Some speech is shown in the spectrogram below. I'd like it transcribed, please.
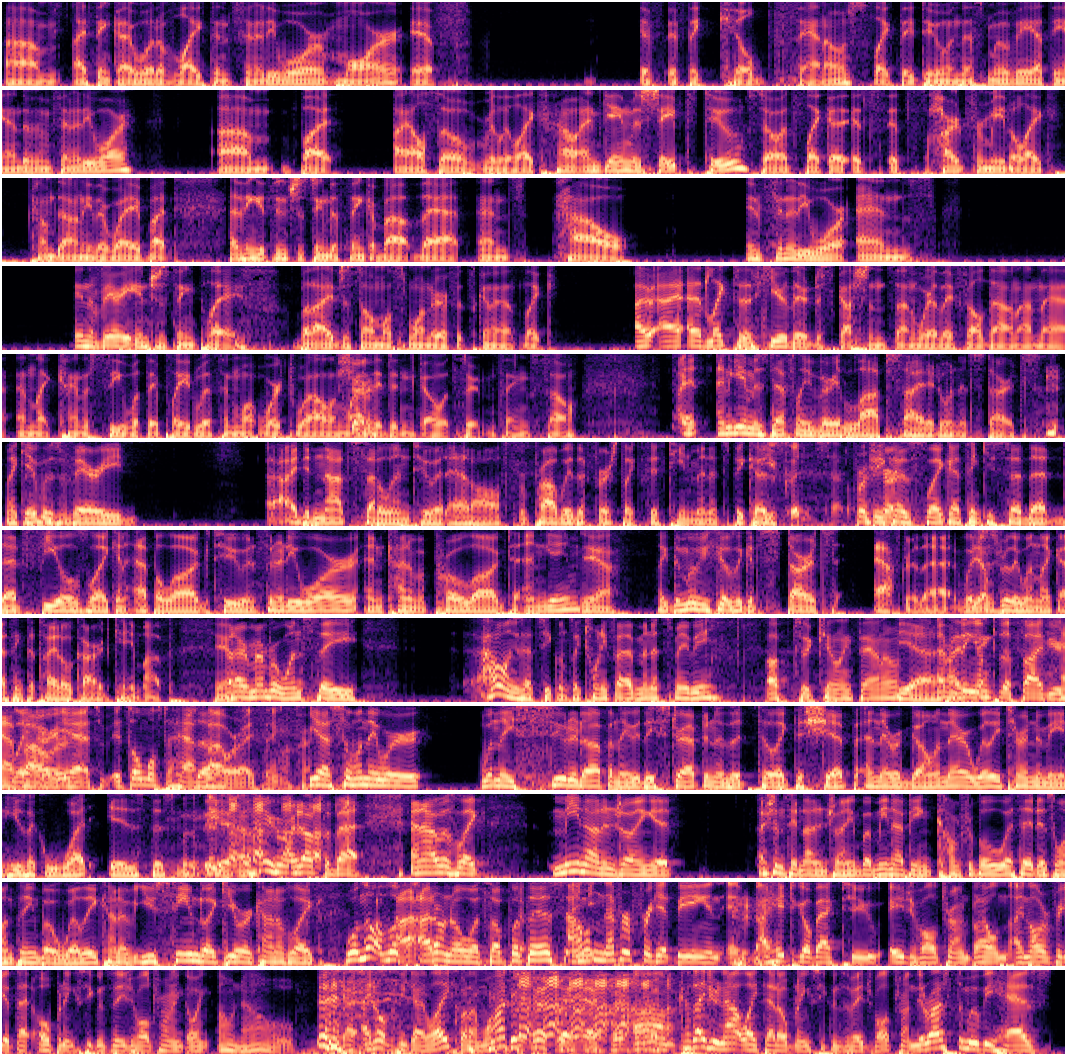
Um, I think I would have liked Infinity War more if if if they killed Thanos like they do in this movie at the end of Infinity War. Um, but I also really like how Endgame is shaped too. So it's like a it's it's hard for me to like come down either way. But I think it's interesting to think about that and how Infinity War ends in a very interesting place. But I just almost wonder if it's gonna like. I, I, I'd like to hear their discussions on where they fell down on that and like kind of see what they played with and what worked well and why they didn't go with certain things. So En- Endgame is definitely very lopsided when it starts. Like it was very. I did not settle into it at all for probably the first like 15 minutes because You because couldn't settle. For sure. because like I think you said that that feels like an epilogue to Infinity War and kind of a prologue to Endgame. yeah, Like the movie feels like it starts after that, which Yep. is really when like I think the title card came up. yeah. But I remember once they how long is that sequence? Like 25 minutes maybe? up to killing Thanos. Yeah. Everything up to the five years half later. hour Yeah, it's it's almost a half so. hour, I think. Okay. Yeah, so when they were when they suited up and they they strapped into the to like the ship and they were going there, Willie turned to me and he's like, "What is this movie?" Yeah. Like, right off the bat, and I was like, me not enjoying it. I shouldn't say not enjoying, it, but me not being comfortable with it is one thing. But Willie, kind of, you seemed like you were kind of like, Well, no, look, I, I don't know what's up with this. I'll never forget being in. in- I hate to go back to Age of Ultron, but I'll, I'll never forget that opening sequence in Age of Ultron and going, "Oh no, Like, I, I don't think I like what I'm watching," because um, I do not like that opening sequence of Age of Ultron. The rest of the movie has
